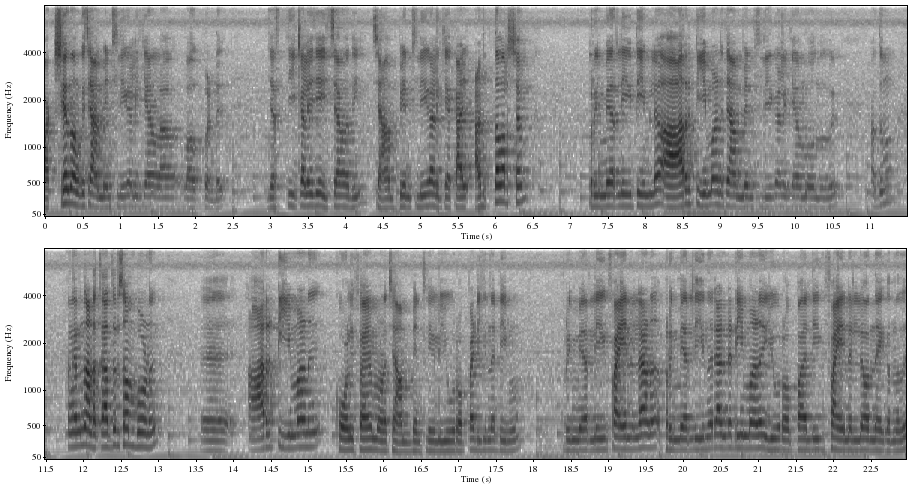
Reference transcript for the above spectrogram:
പക്ഷേ നമുക്ക് ചാമ്പ്യൻസ് ലീഗ് കളിക്കാനുള്ള വകുപ്പുണ്ട്. ജസ്റ്റ് ഈ കളി ജയിച്ചാൽ മതി. ചാമ്പ്യൻസ് ലീഗ് കളിക്കുക അടുത്ത വർഷം പ്രീമിയർ ലീഗ് ടീമിൽ ആറ് ടീമാണ് ചാമ്പ്യൻസ് ലീഗ് കളിക്കാൻ പോകുന്നത്. അതും അങ്ങനെ നടക്കാത്തൊരു സംഭവമാണ്. ആറ് ടീമാണ് ക്വാളിഫൈ പോകുന്നത് ചാമ്പ്യൻസ് ലീഗിൽ യൂറോപ്പ് അടിക്കുന്ന ടീമും പ്രീമിയർ ലീഗ് ഫൈനലാണ് പ്രീമിയർ ലീഗിൽ നിന്ന് രണ്ട് ടീമാണ് യൂറോപ്പ ലീഗ് ഫൈനലിൽ വന്നേക്കുന്നത്.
